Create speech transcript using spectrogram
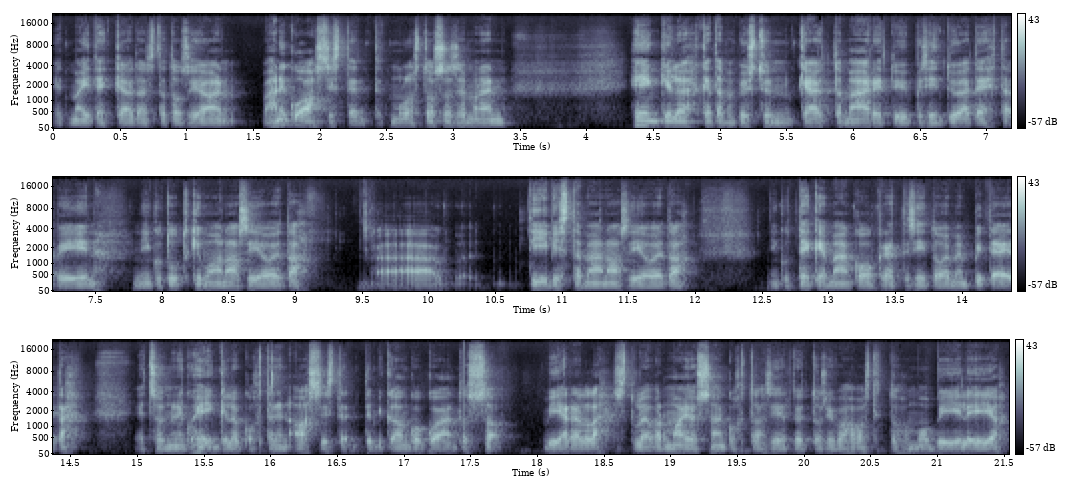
Et mä itse käytän sitä tosiaan vähän niin kuin assistentti. Et mulla olisi tuossa semmoinen henkilö, ketä mä pystyn käyttämään erityyppisiin työtehtäviin, niin kuin tutkimaan asioita, ää, tiivistämään asioita, niin kuin tekemään konkreettisia toimenpiteitä. Että se on niin kuin henkilökohtainen assistentti, mikä on koko ajan tuossa vierellä. Se tulee varmaan jossain kohtaa siirtyä tosi vahvasti tuohon mobiiliin ja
